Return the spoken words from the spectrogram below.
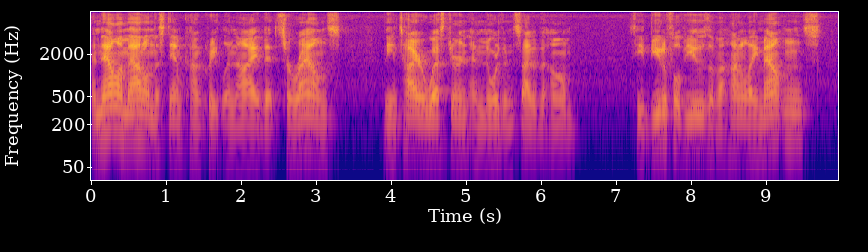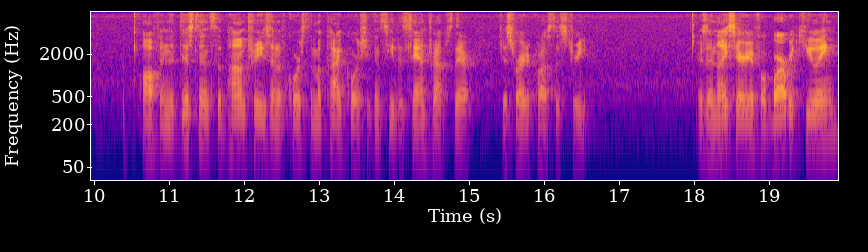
And now I'm out on the stamped concrete lanai that surrounds the entire western and northern side of the home. See beautiful views of the Hanalei Mountains, off in the distance, the palm trees, and of course the Makai course. You can see the sand traps there just right across the street. There's a nice area for barbecuing,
